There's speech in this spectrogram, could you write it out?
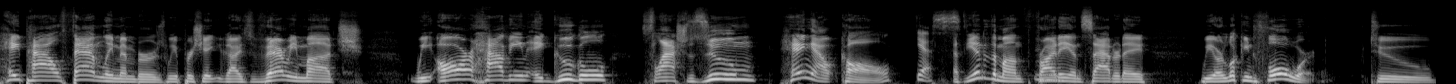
PayPal family members. We appreciate you guys very much. We are having a Google slash Zoom hangout call yes. at the end of the month, mm-hmm. Friday and Saturday. We are looking forward to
